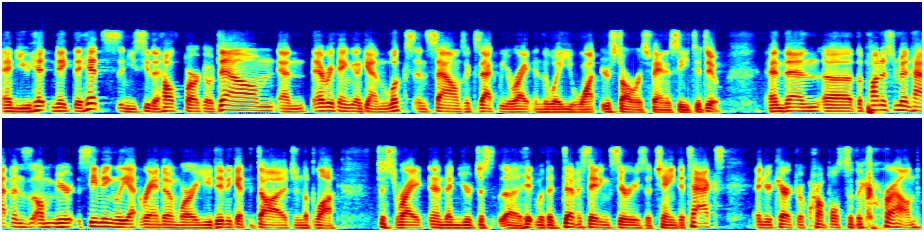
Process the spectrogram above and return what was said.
and you hit make the hits and you see the health bar go down and everything again looks and sounds exactly right in the way you want your Star Wars fantasy to do. And then uh, the punishment happens um, seemingly at random where you didn't get the dodge and the block just right and then you're just uh, hit with a devastating series of chained attacks and your character crumples to the ground.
